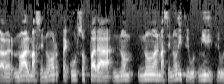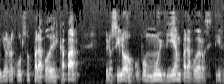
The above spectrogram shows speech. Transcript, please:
a ver, no almacenó recursos para, no, no almacenó ni distribuyó recursos para poder escapar, pero sí lo ocupó muy bien para poder resistir,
